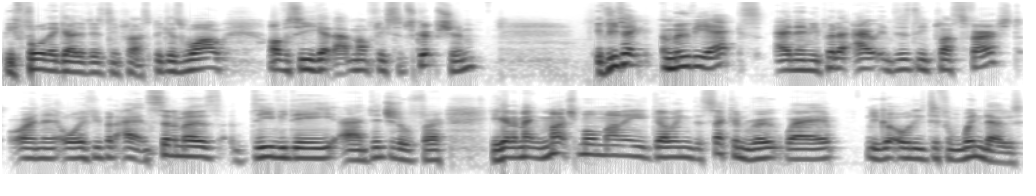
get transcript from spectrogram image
before they go to Disney Plus. Because while obviously you get that monthly subscription, if you take a movie X and then you put it out in Disney Plus first, or then, or if you put it out in cinemas, DVD, and digital for, you're going to make much more money going the second route where you've got all these different windows,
